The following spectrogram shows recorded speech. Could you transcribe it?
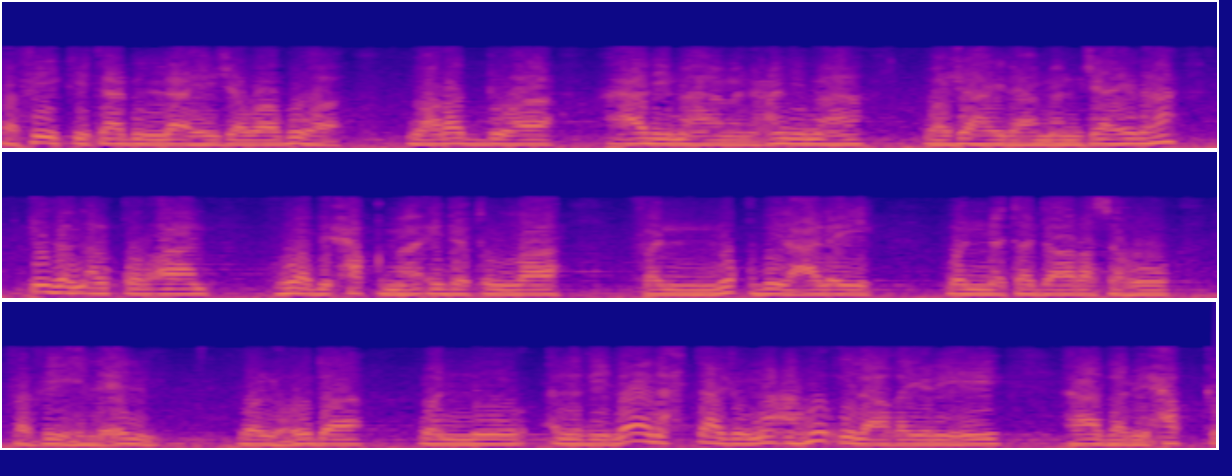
ففي كتاب الله جوابها وردها علمها من علمها وجهلها من جهلها إذا القرآن هو بحق مائدة الله فلنقبل عليه ولنتدارسه ففيه العلم والهدى والنور الذي لا نحتاج معه إلى غيره. هذا بحق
